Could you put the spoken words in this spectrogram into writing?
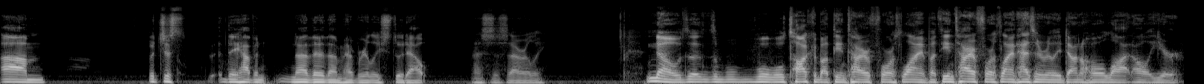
Um, but just they haven't. Neither of them have really stood out necessarily. no the, the we'll, we'll talk about the entire fourth line but the entire fourth line hasn't really done a whole lot all year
